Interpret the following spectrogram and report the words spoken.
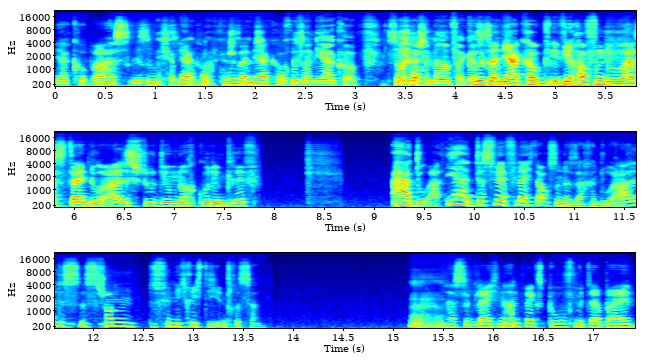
Jakob, ah, hast du gesucht. Jakob, Gruß an Jakob. Gruß an Jakob. Sorry, dass ich den Namen vergessen Gruß an Jakob. Wir hoffen, du hast dein duales Studium noch gut im Griff. Ah, dual. Ja, das wäre vielleicht auch so eine Sache. Dual, das ist schon, das finde ich richtig interessant. Hm. Hast du gleich einen Handwerksberuf mit dabei.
